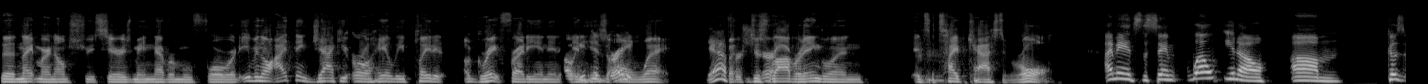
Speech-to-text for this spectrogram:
the Nightmare on Elm Street series may never move forward. Even though I think Jackie Earle Haley played it a great Freddy in in, oh, in his great. own way. Yeah, but for just. Robert Englund, it's mm-hmm. a typecasted role. I mean, it's the same. Well, you know, um, because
